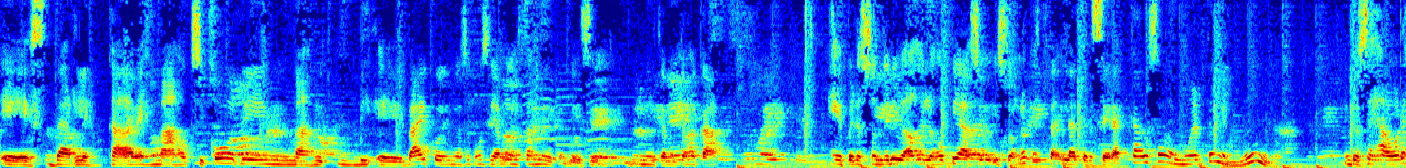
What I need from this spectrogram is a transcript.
es darles cada vez más oxicotin, más eh, no sé cómo se llaman estos medicamentos acá, eh, pero son derivados de los opiáceos y son los que está, la tercera causa de muerte en el mundo. Entonces ahora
